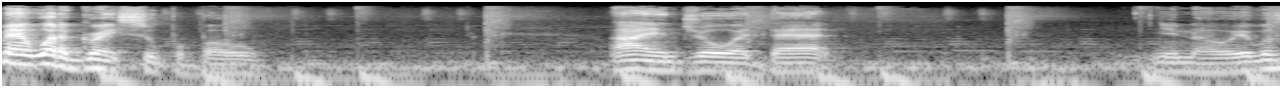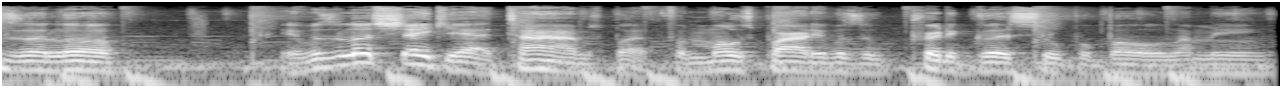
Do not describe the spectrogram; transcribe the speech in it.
Man, what a great Super Bowl! I enjoyed that. You know, it was a little it was a little shaky at times, but for most part, it was a pretty good Super Bowl. I mean,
